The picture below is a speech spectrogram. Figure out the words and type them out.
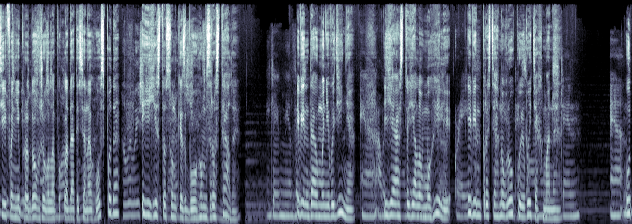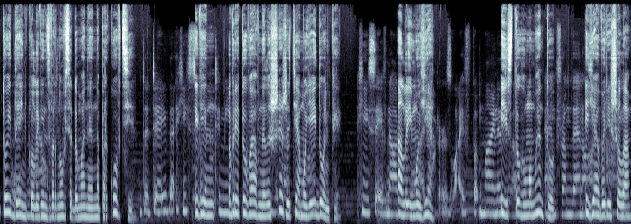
Тіфані продовжувала покладатися на Господа, і її стосунки з Богом зростали. Він дав мені видіння. Я стояла в могилі, і він простягнув руку і витяг мене. У той день, коли він звернувся до мене на парковці, він врятував не лише життя моєї доньки, але й моє. і з того моменту я вирішила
